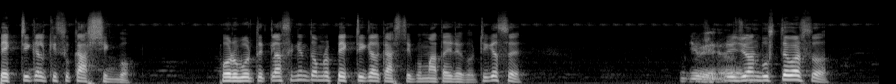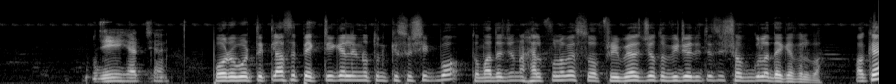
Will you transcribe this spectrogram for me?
প্র্যাকটিক্যাল কিছু কাজ শিখব। পরবর্তী ক্লাসে কিন্তু আমরা প্র্যাকটিক্যাল কাজ শিখব মাথায় রেখো ঠিক আছে? রিজওয়ান বুঝতে পারছ? জি আচ্ছা। পরবর্তী ক্লাসে প্র্যাকটিক্যালি নতুন কিছু শিখব তোমাদের জন্য হেল্পফুল হবে সো প্রিভিয়াস যত ভিডিও দিতেছি সবগুলো দেখে ফেলবা ওকে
